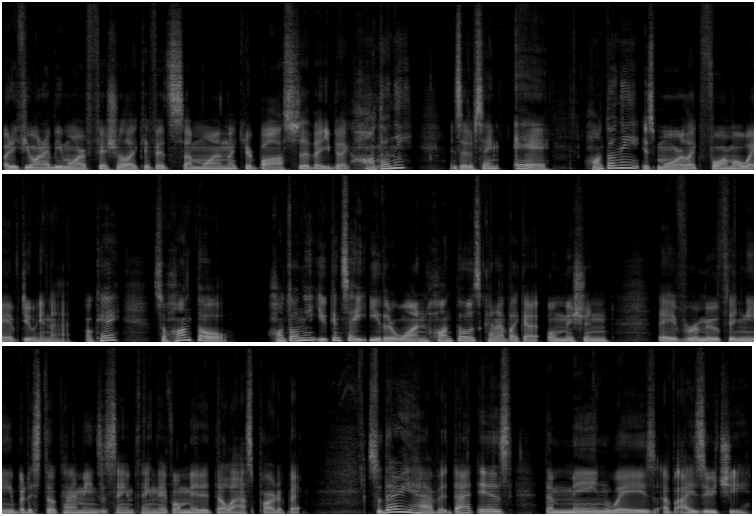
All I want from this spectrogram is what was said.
but if you want to be more official, like if it's someone like your boss so that, you'd be like, Hontoni? Instead of saying eh, Hontoni is more like formal way of doing that, okay? So, Honto, Hontoni, you can say either one. Honto is kind of like an omission. They've removed the ni, but it still kind of means the same thing. They've omitted the last part of it. So there you have it. That is the main ways of Aizuchi.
